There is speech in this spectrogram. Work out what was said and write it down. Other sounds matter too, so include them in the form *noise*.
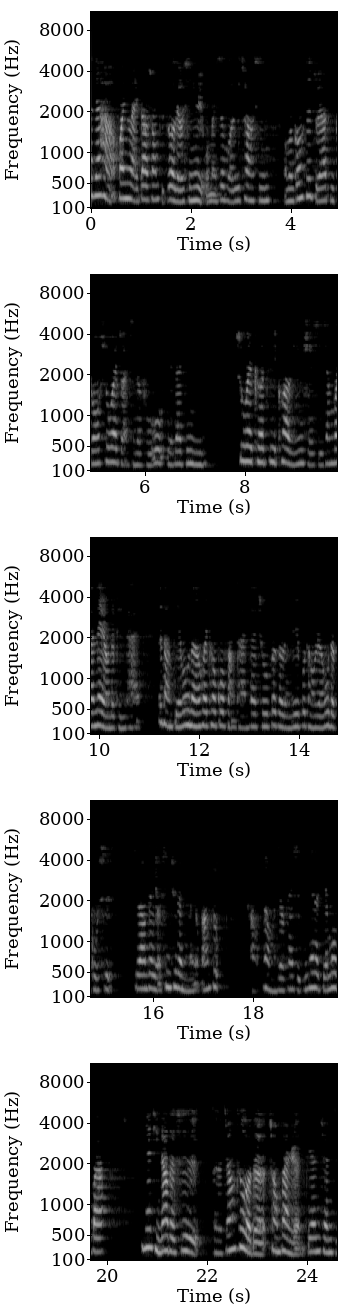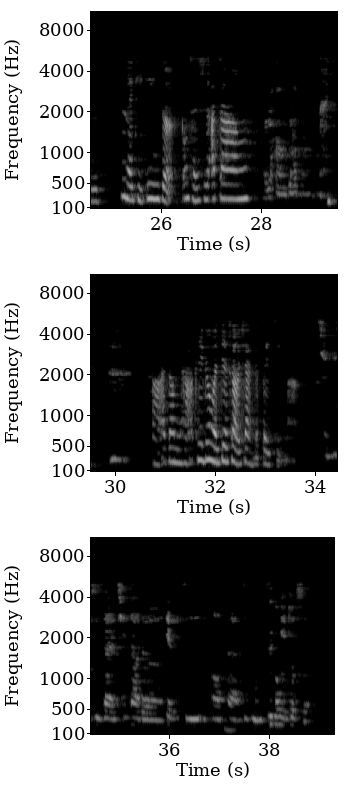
大家好，欢迎来到双子座流星雨。我们是活力创新，我们公司主要提供数位转型的服务，也在经营数位科技跨领域学习相关内容的平台。这档节目呢，会透过访谈带出各个领域不同人物的故事，希望对有兴趣的你们有帮助。好，那我们就开始今天的节目吧。今天请到的是呃 j o h n t o u r 的创办人兼全职自媒体经营者工程师阿张。大家好，我是阿张。好，阿张你好，可以跟我们介绍一下你的背景吗？前就是在清大的电资，然后在就是资工研究所，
